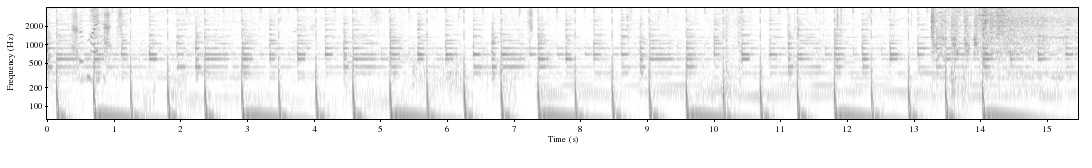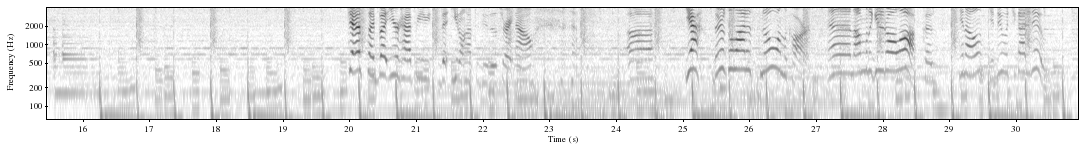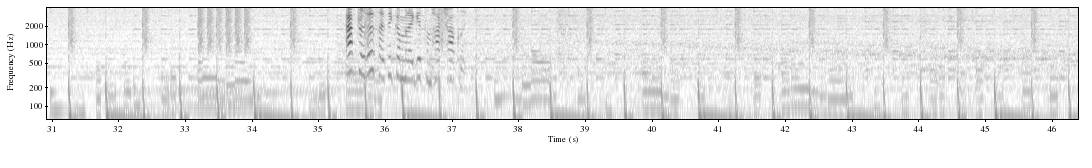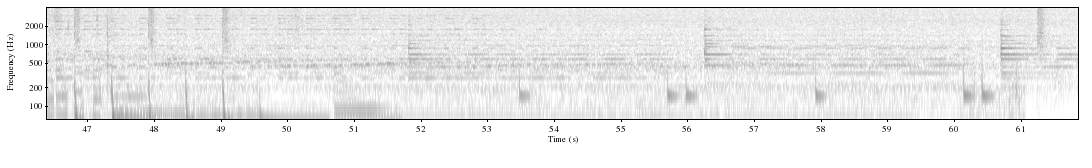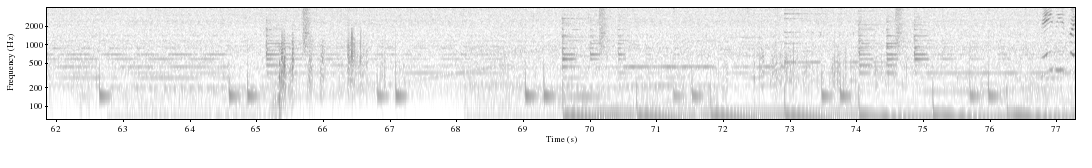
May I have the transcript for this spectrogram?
Jess, I bet you're happy that you don't have to do this right now. uh, yeah, there's a lot of snow on the car, and I'm gonna get it all off, because, you know, you do what you gotta do. After this, I think I'm gonna get some hot chocolate.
